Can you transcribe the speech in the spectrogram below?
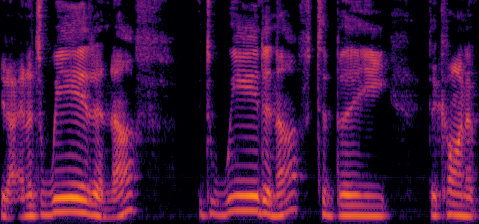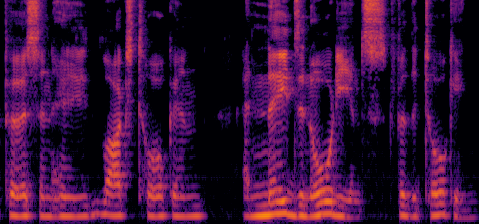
You know, and it's weird enough. It's weird enough to be the kind of person who likes talking and needs an audience for the talking.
